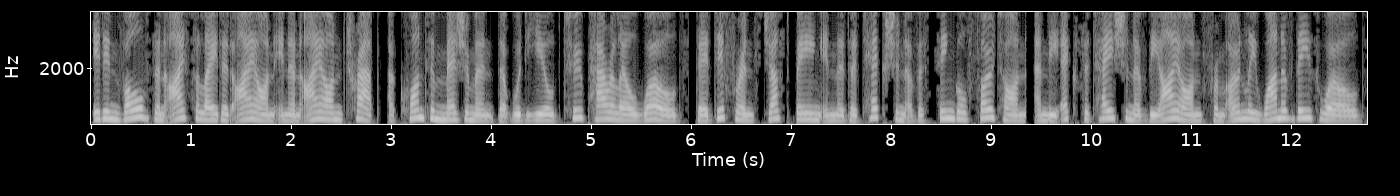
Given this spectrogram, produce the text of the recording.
It involves an isolated ion in an ion trap, a quantum measurement that would yield two parallel worlds their difference just being in the detection of a single photon, and the excitation of the ion from only one of these worlds.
